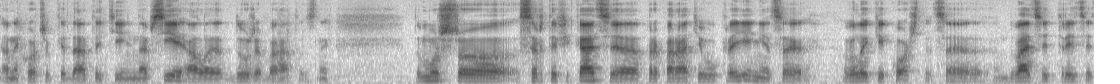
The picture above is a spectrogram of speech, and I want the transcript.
я не хочу кидати тінь на всі, але дуже багато з них. Тому що сертифікація препаратів в Україні це великі кошти. Це 20-30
